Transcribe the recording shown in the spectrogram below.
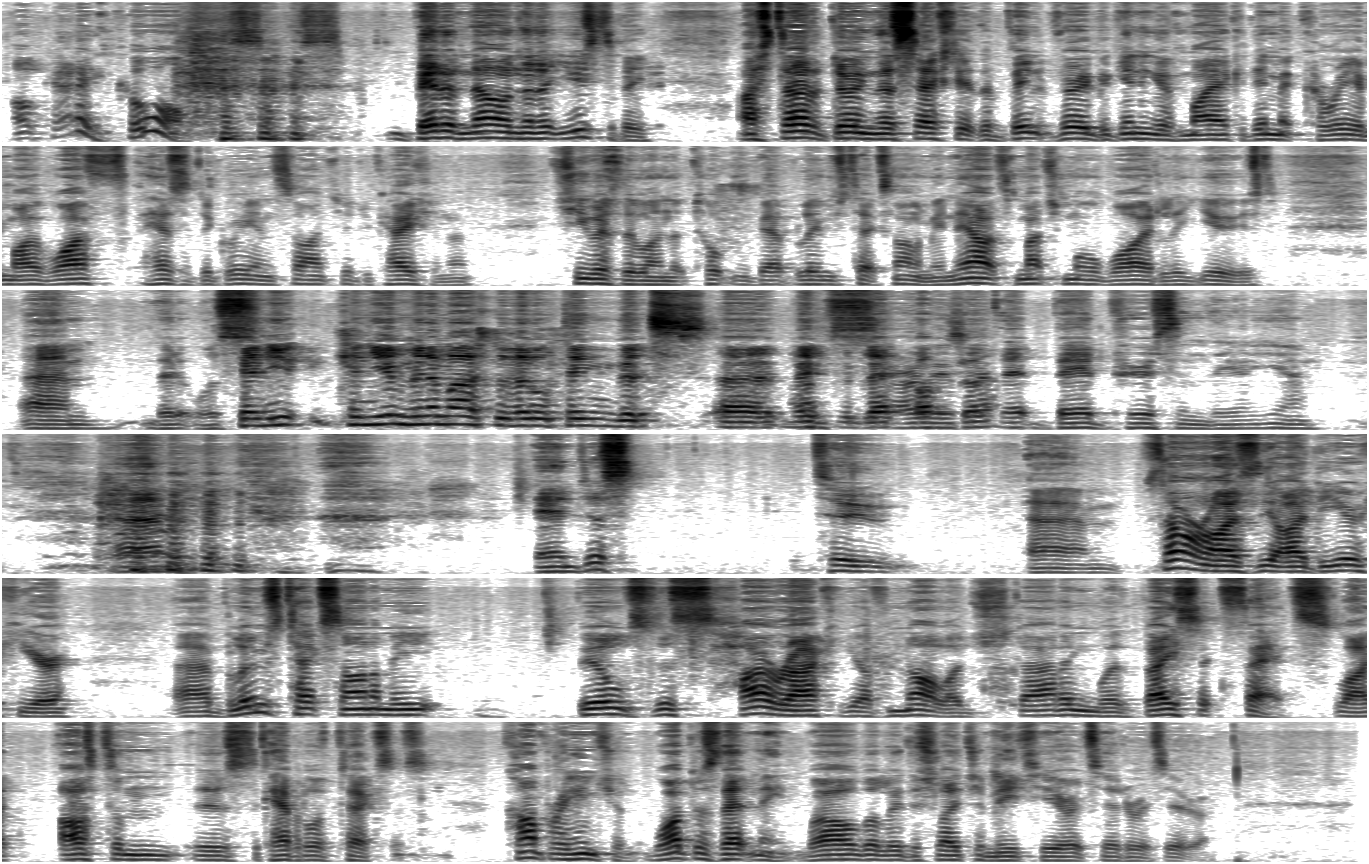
Okay, cool. better known than it used to be. I started doing this actually at the very beginning of my academic career. My wife has a degree in science education and she was the one that taught me about Bloom's taxonomy. Now it's much more widely used. Um, but it was. Can you can you minimise the little thing that's uh, made the black sorry, box? That bad person there, yeah. Um, and just to um, summarise the idea here, uh, Bloom's taxonomy builds this hierarchy of knowledge, starting with basic facts like Austin is the capital of Texas. Comprehension, what does that mean? Well, the legislature meets here, etc., etc.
